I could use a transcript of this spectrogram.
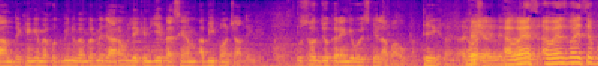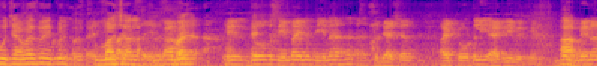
हम देखेंगे। मैं खुद भी नवंबर में जा रहा हूँ लेकिन ये पैसे हम अभी पहुँचा देंगे। उस वक्त जो करेंगे वो इसके अलावा होगा। ठीक है। अच्छा, अवैस अवैस भाई से पूछें अवैस भाई कुछ माशाल्लाह। जो वसीम भाई ने दी ना suggestion I totally agree with me हाँ। हमें ना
